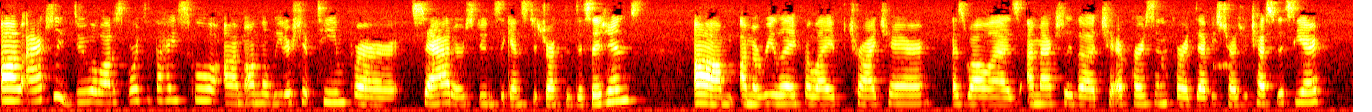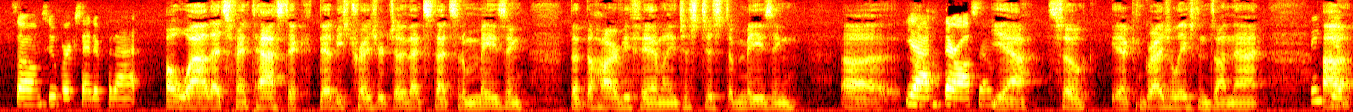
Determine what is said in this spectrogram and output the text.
Um, I actually do a lot of sports at the high school. I'm on the leadership team for SAD, or Students Against Destructive Decisions. Um, I'm a Relay for Life tri chair, as well as I'm actually the chairperson for Debbie's Treasure Chest this year. So I'm super excited for that. Oh wow, that's fantastic! Debbie's Treasure Chest. That's that's an amazing. That the Harvey family just just amazing uh, yeah, they're awesome. Yeah. So yeah, congratulations on that. Thank you. Uh,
